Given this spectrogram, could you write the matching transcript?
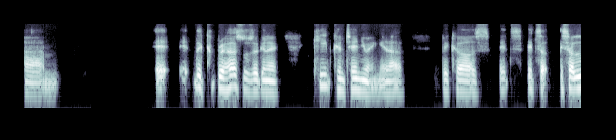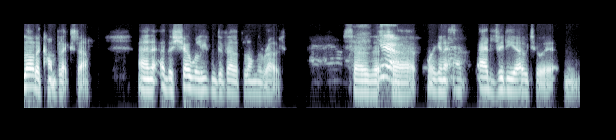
um, it, it, the rehearsals are going to keep continuing, you know, because it's it's a it's a lot of complex stuff, and, and the show will even develop along the road, so that Yeah. uh, we're going to add, add video to it, and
